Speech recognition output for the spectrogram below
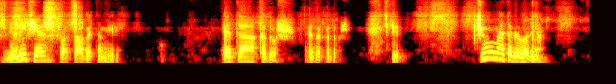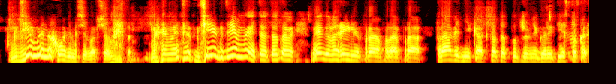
величие Творца в этом мире. Это Кадош. Это Кадош. Теперь, к чему мы это говорим? Где мы находимся во всем этом? Мы, мы, где, где мы? Тут, тут, мы говорили про, про, про праведника, кто-то тут же мне говорит, есть только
